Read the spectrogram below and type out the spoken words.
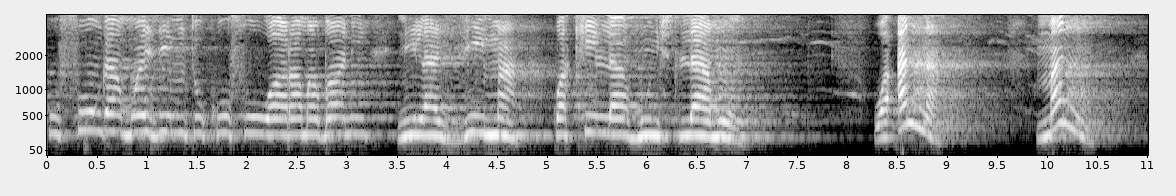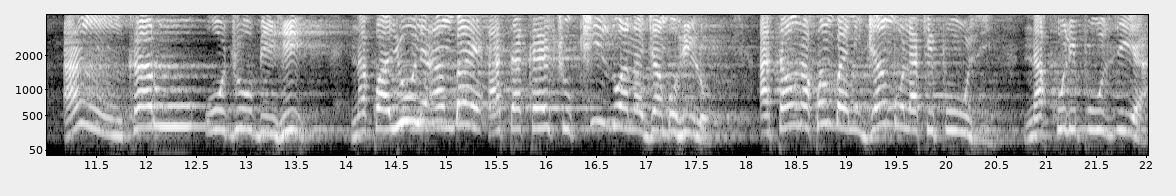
kufunga mwezi mtukufu wa Ramadhani ni lazima kwa kila muislamu. Wa anna man ankaru ujubihi na kwa yule ambaye atakayechukizwa na jambo hilo ataona kwamba ni jambo la kipuuzi na kulipuuzia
